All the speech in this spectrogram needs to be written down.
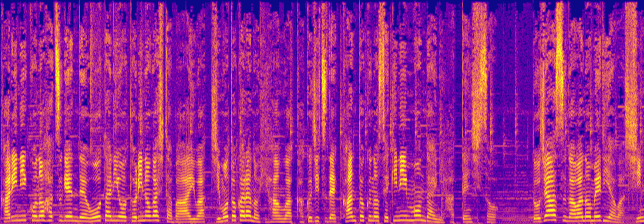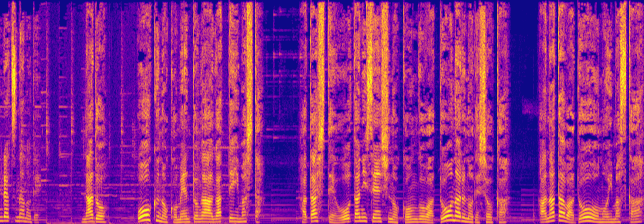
仮にこの発言で大谷を取り逃した場合は地元からの批判は確実で監督の責任問題に発展しそう。ドジャース側のメディアは辛辣なのでなど多くのコメントが上がっていました。果たして大谷選手の今後はどうなるのでしょうか？あなたはどう思いますか？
